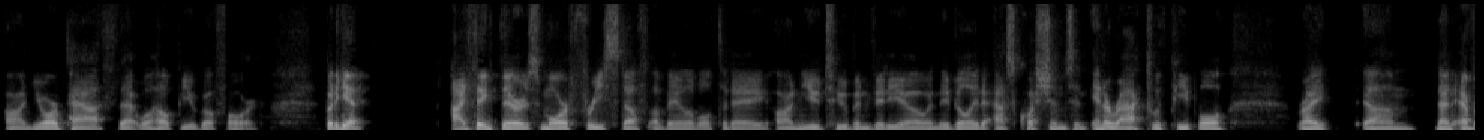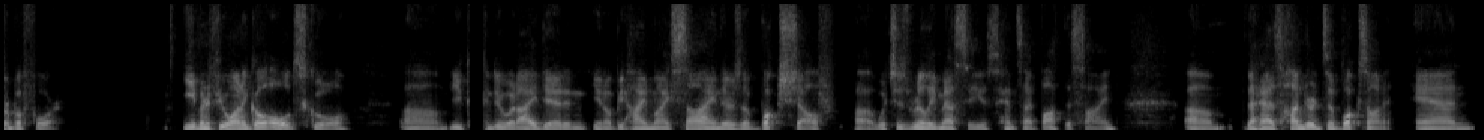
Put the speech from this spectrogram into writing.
on your path that will help you go forward. But again, I think there's more free stuff available today on YouTube and video and the ability to ask questions and interact with people, right? Um, than ever before. Even if you want to go old school, um, you can do what I did. And, you know, behind my sign, there's a bookshelf, uh, which is really messy. Hence, I bought the sign um, that has hundreds of books on it. And,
